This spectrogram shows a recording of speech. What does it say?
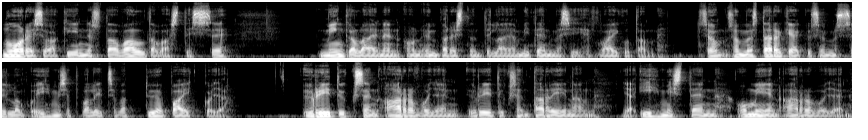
nuorisoa kiinnostaa valtavasti se, minkälainen on ympäristön tila ja miten me siihen vaikutamme. Se on, se on myös tärkeä kysymys silloin, kun ihmiset valitsevat työpaikkoja. Yrityksen arvojen, yrityksen tarinan ja ihmisten omien arvojen,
